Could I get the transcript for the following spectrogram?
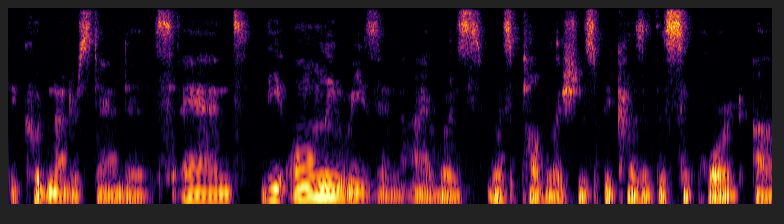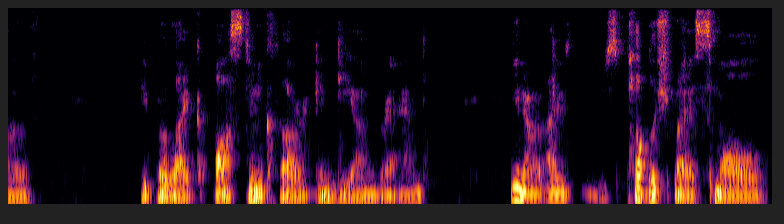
they couldn't understand it. And the only reason I was, was published is because of the support of people like Austin Clarke and Dionne Brand. You know, I was published by a small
